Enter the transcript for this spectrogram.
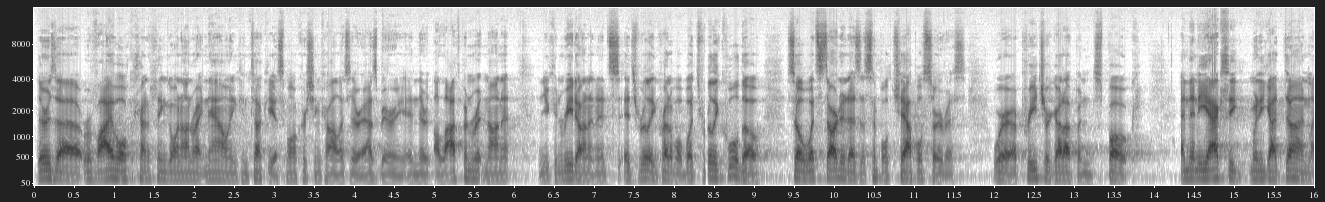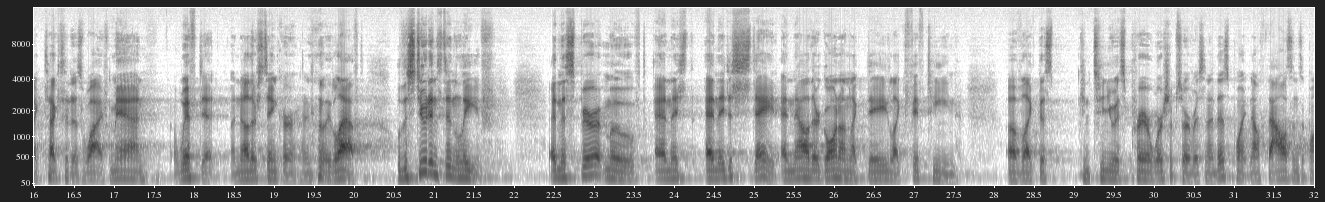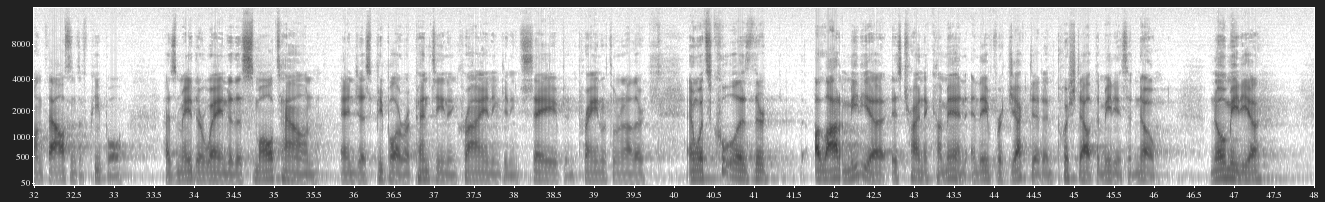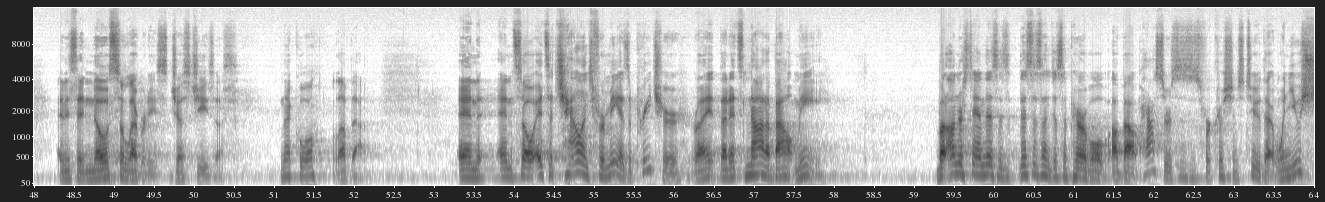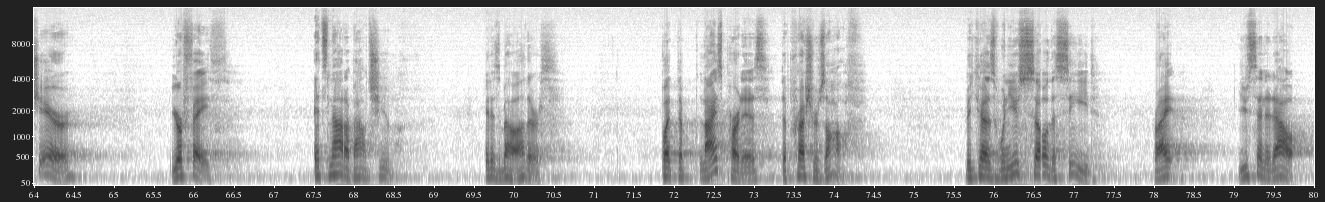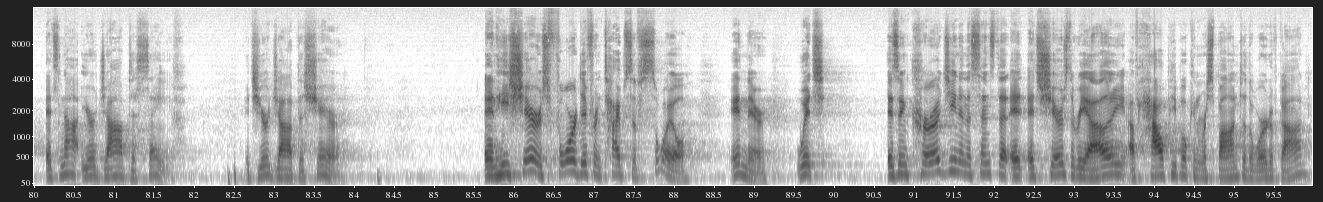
There's a revival kind of thing going on right now in Kentucky, a small Christian college there, Asbury, and there, a lot's been written on it, and you can read on it, and it's, it's really incredible. What's really cool, though, so what started as a simple chapel service where a preacher got up and spoke. And then he actually, when he got done, like texted his wife, man, I whiffed it, another stinker, and he left. Well, the students didn't leave. And the spirit moved and they, and they just stayed. And now they're going on like day like 15 of like this continuous prayer worship service. And at this point, now thousands upon thousands of people has made their way into this small town and just people are repenting and crying and getting saved and praying with one another. And what's cool is they're, a lot of media is trying to come in and they've rejected and pushed out the media and said, no, no media. And they say, no celebrities, just Jesus. Isn't that cool? Love that. And, and so it's a challenge for me as a preacher, right? That it's not about me. But understand this is, this isn't just a parable about pastors, this is for Christians too. That when you share your faith, it's not about you, it is about others. But the nice part is the pressure's off. Because when you sow the seed, right, you send it out, it's not your job to save, it's your job to share. And he shares four different types of soil in there, which is encouraging in the sense that it, it shares the reality of how people can respond to the Word of God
